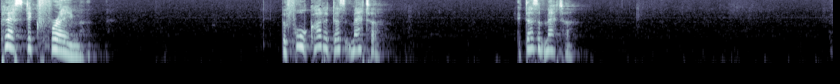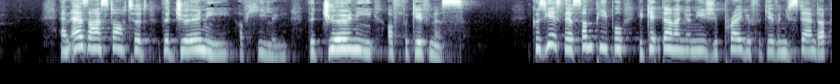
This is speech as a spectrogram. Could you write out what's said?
plastic frame, before God, it doesn't matter. It doesn't matter. And as I started the journey of healing, the journey of forgiveness, because yes, there are some people, you get down on your knees, you pray, you forgive, and you stand up,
